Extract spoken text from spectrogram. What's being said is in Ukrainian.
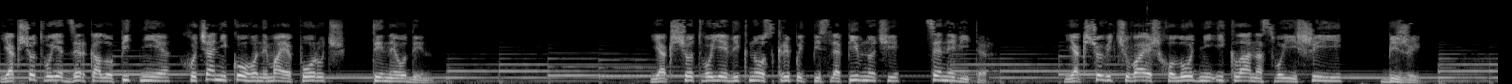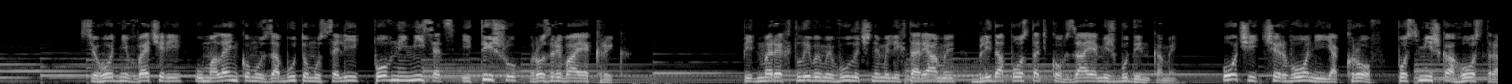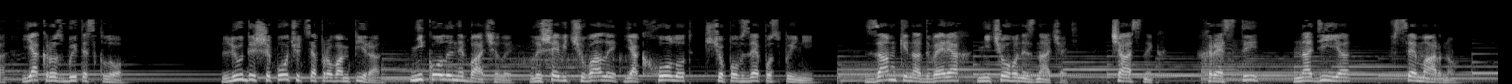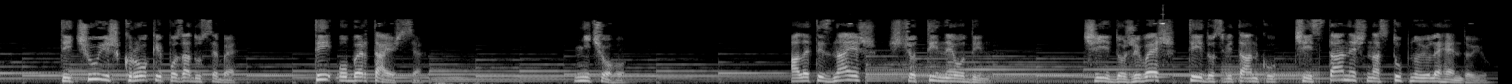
Якщо твоє дзеркало пітніє, хоча нікого немає поруч, ти не один. Якщо твоє вікно скрипить після півночі, це не вітер. Якщо відчуваєш холодні ікла на своїй шиї, біжи. Сьогодні ввечері у маленькому забутому селі повний місяць і тишу розриває крик. Під мерехтливими вуличними ліхтарями бліда постать ковзає між будинками. Очі червоні, як кров, посмішка гостра, як розбите скло. Люди шепочуться про вампіра, ніколи не бачили, лише відчували, як холод, що повзе по спині. Замки на дверях нічого не значать. Часник, хрести, надія все марно. Ти чуєш кроки позаду себе. Ти обертаєшся. Нічого. Але ти знаєш, що ти не один. Чи доживеш ти до світанку, чи станеш наступною легендою.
